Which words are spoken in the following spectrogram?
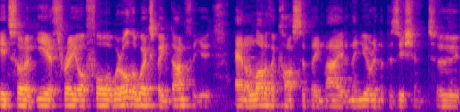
in sort of year three or four where all the work's been done for you and a lot of the costs have been made and then you're in the position to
